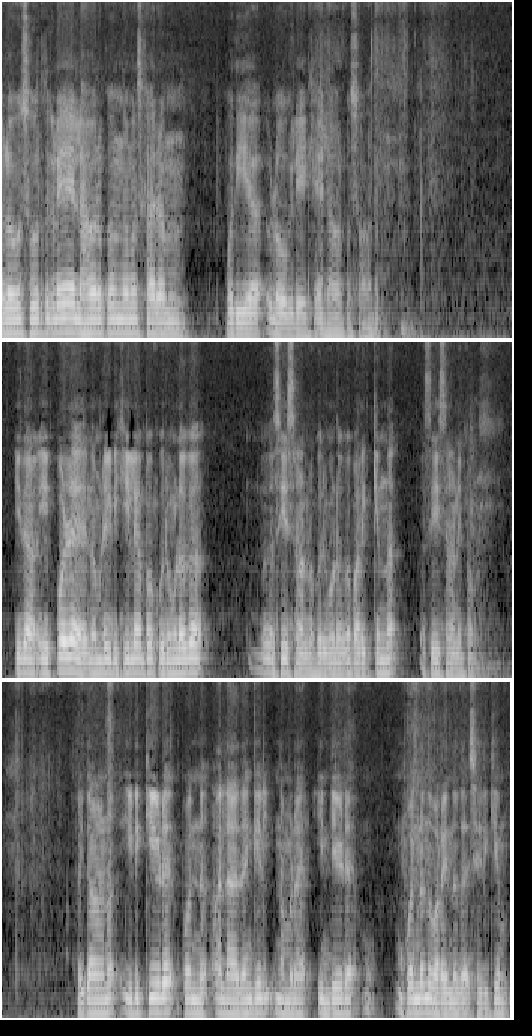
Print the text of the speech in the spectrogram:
ഹലോ സുഹൃത്തുക്കളെ എല്ലാവർക്കും നമസ്കാരം. പുതിയ വ്ലോഗിലേക്ക് എല്ലാവർക്കും സ്വാഗതം. ഇതാ ഇപ്പോഴേ നമ്മുടെ ഇടുക്കിയിൽ ഇപ്പോൾ കുരുമുളക് സീസണാണല്ലോ. കുരുമുളക് പറിക്കുന്ന സീസണാണിപ്പം. ഇതാണ് ഇടുക്കിയുടെ പൊന്ന്. അല്ലാതെങ്കിൽ നമ്മുടെ ഇന്ത്യയുടെ പൊന്നെന്ന് പറയുന്നത് ശരിക്കും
